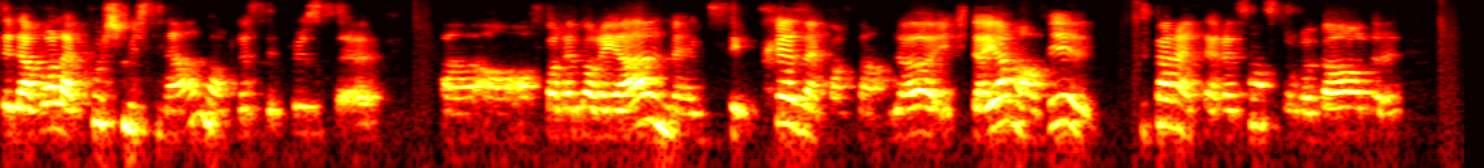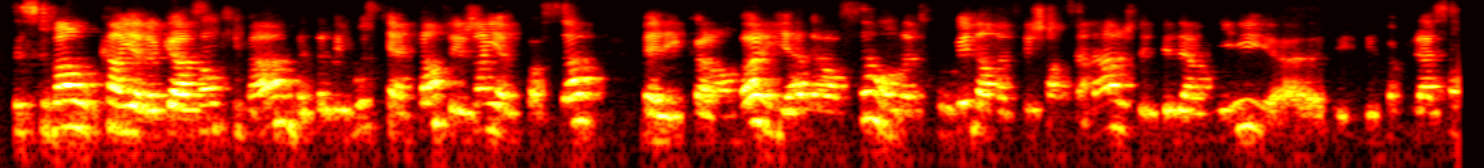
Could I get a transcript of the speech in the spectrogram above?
c'est d'avoir la couche mucinale. Donc là, c'est plus euh, en, forêt boréale, mais c'est très important là. Et puis d'ailleurs, en ville, super intéressant sur le bord de. C'est souvent quand il y a le gazon qui meurt, mais tu as des mousses qui implantent, les gens n'aiment pas ça. Mais les colomboles, ils adorent ça. On a trouvé dans notre échantillonnage l'été dernier euh, des, populations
